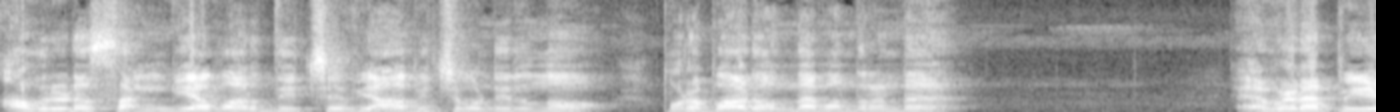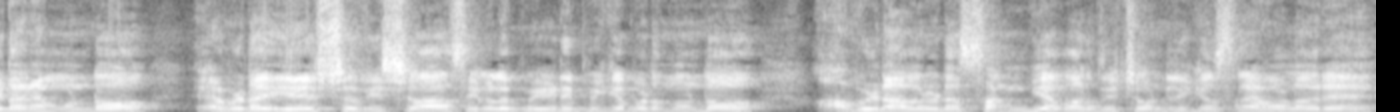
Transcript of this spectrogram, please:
അവരുടെ സംഖ്യ വർദ്ധിച്ച് വ്യാപിച്ചു കൊണ്ടിരുന്നു പുറപ്പാട് ഒന്ന് പന്ത്രണ്ട്. എവിടെ പീഡനമുണ്ടോ എവിടെ യേശു വിശ്വാസികൾ പീഡിപ്പിക്കപ്പെടുന്നുണ്ടോ അവിടെ അവരുടെ സംഖ്യ വർദ്ധിച്ചുകൊണ്ടിരിക്കും സ്നേഹമുള്ളവര്.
